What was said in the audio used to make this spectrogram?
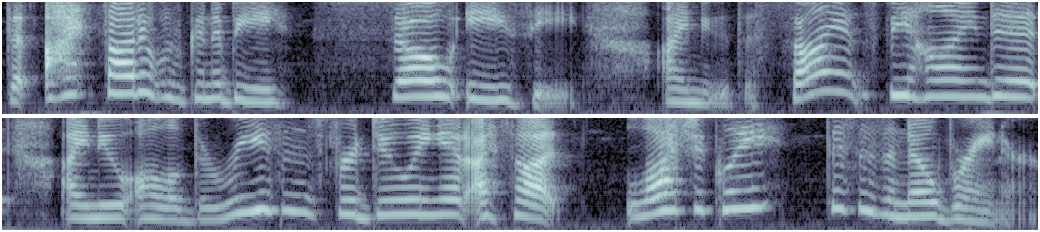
that I thought it was going to be so easy. I knew the science behind it, I knew all of the reasons for doing it. I thought, logically, this is a no brainer.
